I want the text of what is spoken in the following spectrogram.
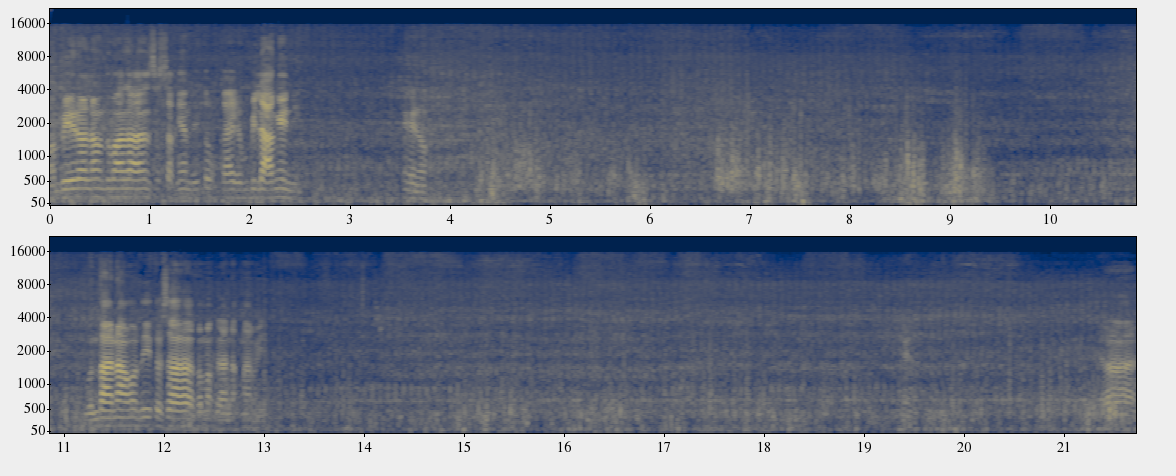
Ang bira lang dumadaan sa sakyan dito. Kayang bilangin eh. Ayan o. Punta na ako dito sa kamag-anak namin. Yan. Yan.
